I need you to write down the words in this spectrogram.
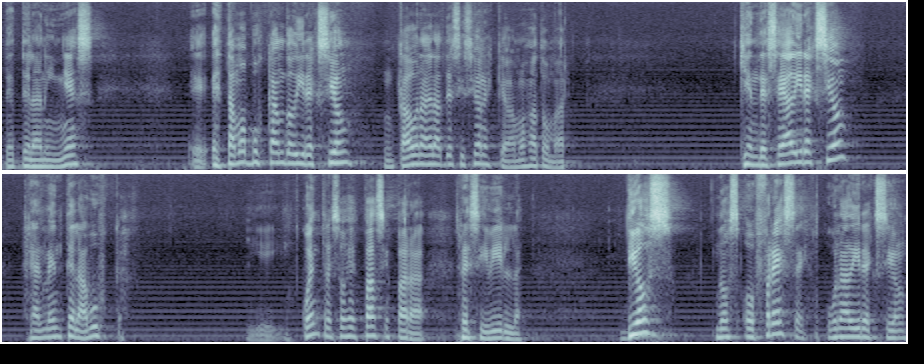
desde la niñez, eh, estamos buscando dirección en cada una de las decisiones que vamos a tomar. Quien desea dirección, realmente la busca y encuentra esos espacios para recibirla. Dios nos ofrece una dirección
